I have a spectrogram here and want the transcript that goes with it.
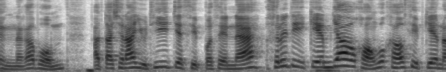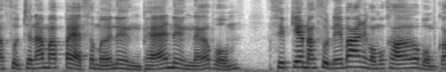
1 นะครับผม อัตราชนะอยู่ที่ 70%นะสถิติเกมเย่าของพวกเขา 10 เกมหลังสุดชนะมา 8 เสมอ 1 แพ้ 1 นะครับผม10 เกมหลังสุดในบ้านของพวกเขาครับผมก็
